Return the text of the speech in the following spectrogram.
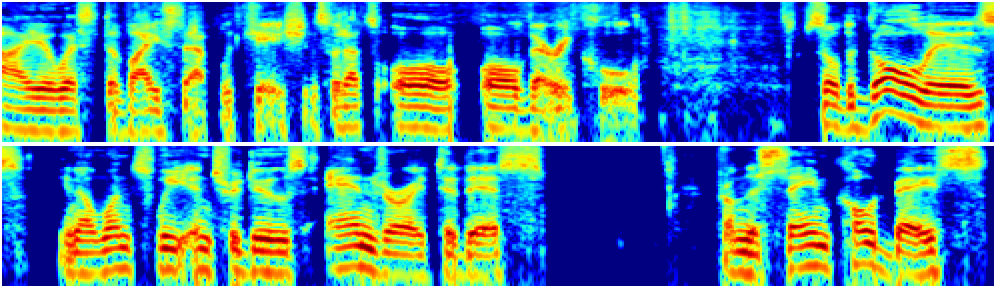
iOS device application. So that's all, all very cool. So the goal is, you know, once we introduce Android to this, from the same code base,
